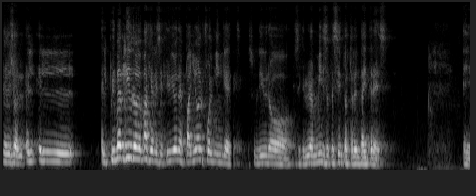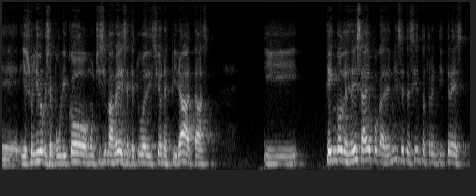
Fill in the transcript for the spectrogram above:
el, el, primer libro de magia que se escribió en español fue el Minguet. Es un libro que se escribió en 1733. Eh, y es un libro que se publicó muchísimas veces, que tuvo ediciones piratas. Y tengo desde esa época, desde 1733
